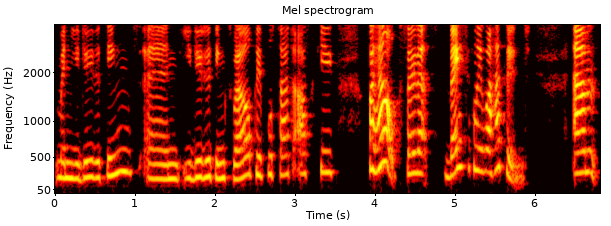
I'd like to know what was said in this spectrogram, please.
when you do the things and you do the things well, people start to ask you for help. So that's basically what happened. Um,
